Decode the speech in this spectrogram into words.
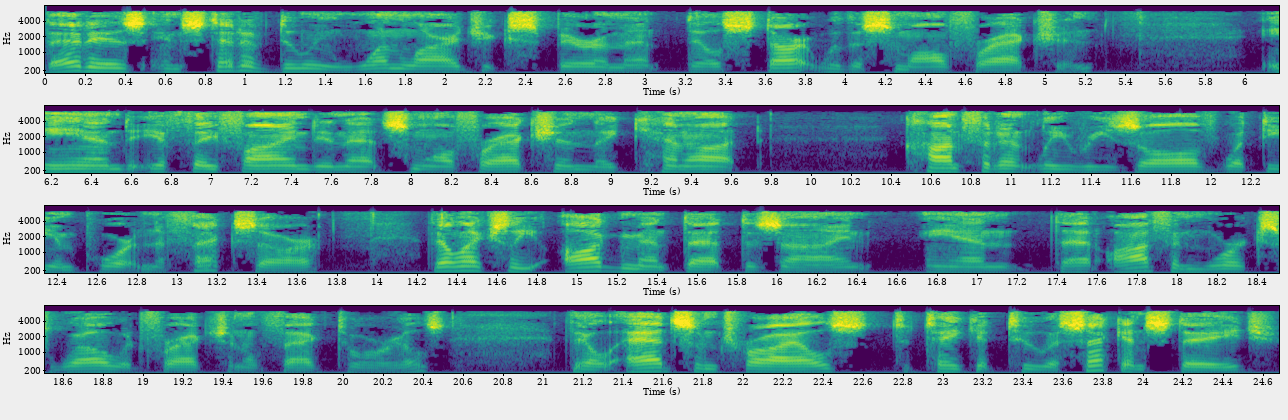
That is, instead of doing one large experiment, they'll start with a small fraction, and if they find in that small fraction they cannot confidently resolve what the important effects are, they'll actually augment that design, and that often works well with fractional factorials They'll add some trials to take it to a second stage,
